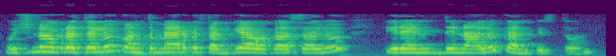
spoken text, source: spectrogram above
ఉష్ణోగ్రతలు కొంతమేరకు తగ్గే అవకాశాలు ఈ రెండు దినాలు కనిపిస్తోంది.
